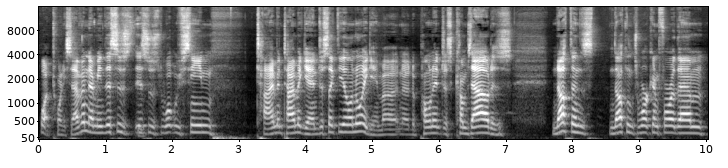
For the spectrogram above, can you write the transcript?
what 27. I mean, this is this is what we've seen time and time again. Just like the Illinois game, uh, an opponent just comes out as nothing's nothing's working for them,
